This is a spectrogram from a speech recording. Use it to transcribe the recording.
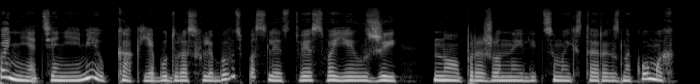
Понятия не имею, как я буду расхлебывать последствия своей лжи, но пораженные лица моих старых знакомых,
